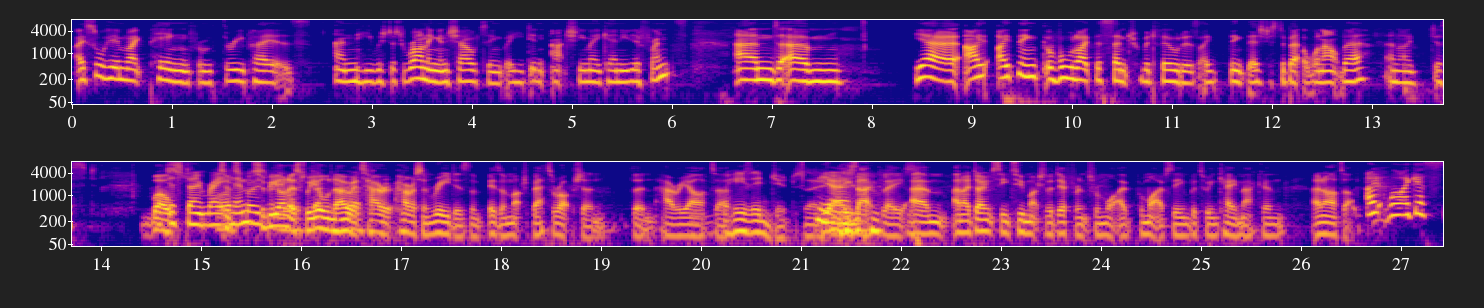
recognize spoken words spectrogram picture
I saw him like ping from three players, and he was just running and shouting, but he didn't actually make any difference. And um, yeah, I, I think of all like the central midfielders, I think there's just a better one out there, and I just Well, I just don't rate I him. To be honest, we all know it's breadth. Harri- Harrison Reed is the, is a much better option than Harry Arter. But he's injured, so yeah, Yeah. exactly. Um, and I don't see too much of a difference from what I from what I've seen between K Mac and and Arter. I, well, I guess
